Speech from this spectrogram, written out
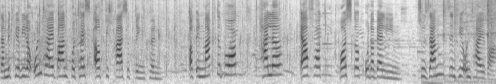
damit wir wieder unteilbaren Protest auf die Straße bringen können. Ob in Magdeburg, Halle, Erfurt, Rostock oder Berlin. Zusammen sind wir unteilbar.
